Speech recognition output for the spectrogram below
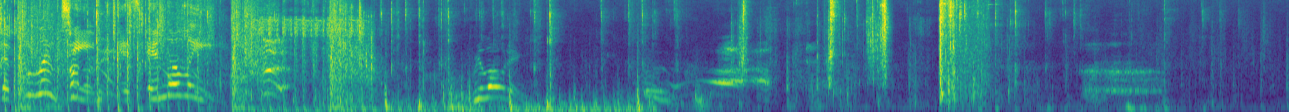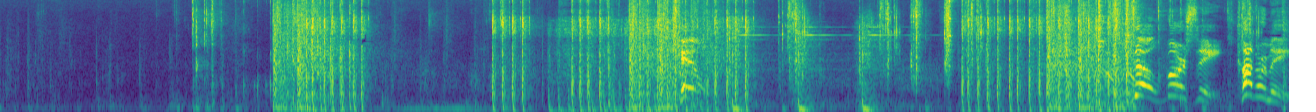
The blue team is in the lead. Reloading! Mercy! Cover me!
